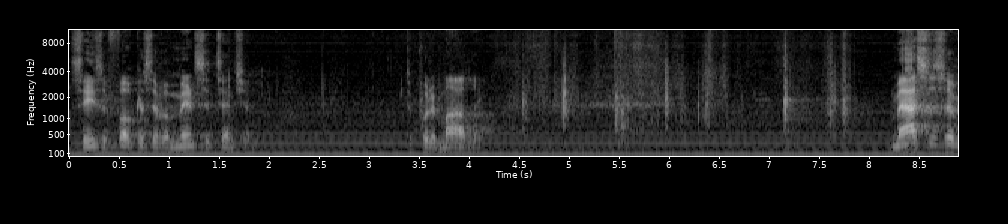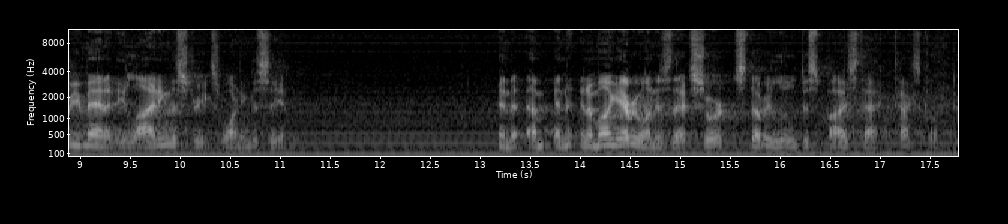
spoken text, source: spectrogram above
See, he's a focus of immense attention, to put it mildly. Masses of humanity lining the streets wanting to see him. And, um, and, and among everyone is that short, stubby, little despised tax, collector.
